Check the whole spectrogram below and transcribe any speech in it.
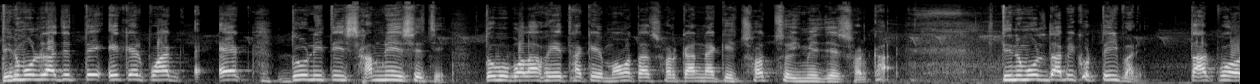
তৃণমূল রাজত্বে একের পর এক দুর্নীতি সামনে এসেছে। তবু বলা হয়ে থাকে, মমতা সরকার নাকি স্বচ্ছ ইমেজের সরকার। তৃণমূল দাবি করতেই পারে। তারপর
